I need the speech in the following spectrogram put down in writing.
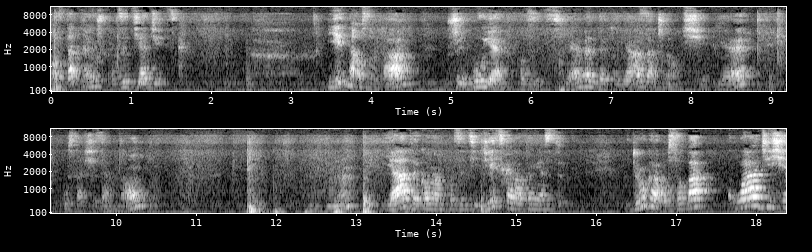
Ostatnia już pozycja dziecka. Jedna osoba przyjmuje pozycję. Będę to ja, zacznę od siebie. Ustaw się ze mną. Mhm. Ja wykonam pozycję dziecka, natomiast druga osoba kładzie się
